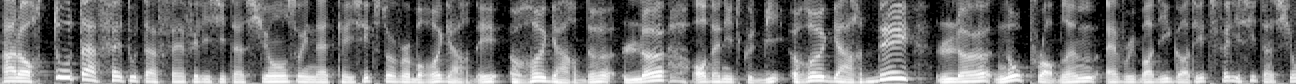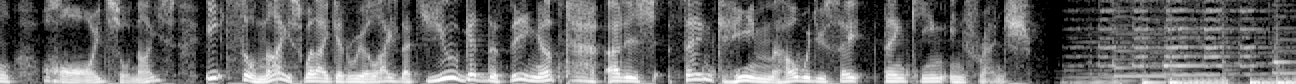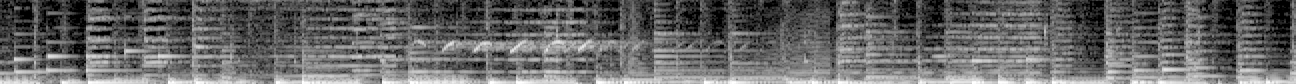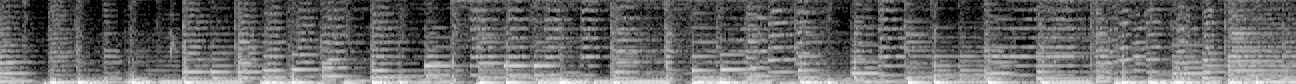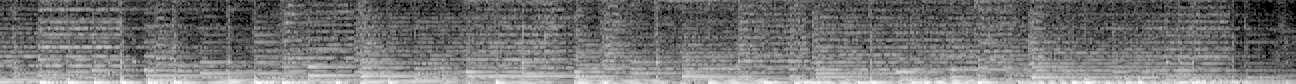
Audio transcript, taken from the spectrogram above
Alors, tout à fait, tout à fait, félicitations. So in that case, it's the verb regarder, regarde-le, or then it could be regardez-le, no problem, everybody got it, félicitations. Oh, it's so nice. It's so nice when I can realize that you get the thing. Hein? Allez, thank him. How would you say thank him in French?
